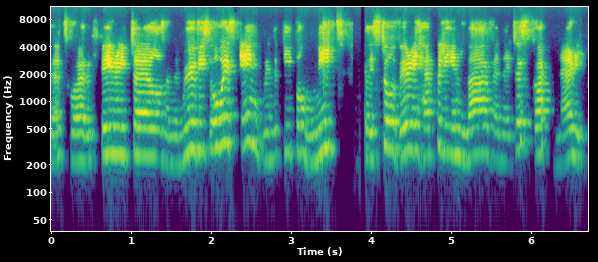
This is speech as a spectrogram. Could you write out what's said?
That's why the fairy tales and the movies always end when the people meet. They're still very happily in love and they just got married.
